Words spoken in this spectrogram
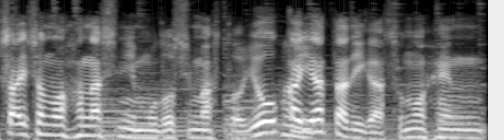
最初の話に戻しますと、妖怪あたりがその辺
